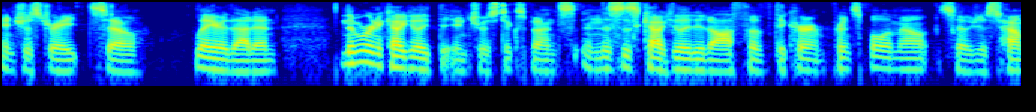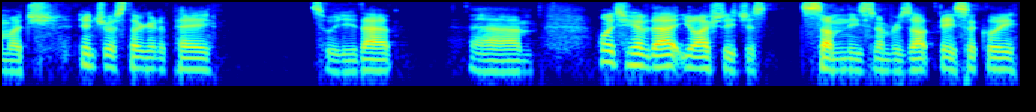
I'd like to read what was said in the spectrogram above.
interest rate. So layer that in then we're going to calculate the interest expense, and this is calculated off of the current principal amount, so just how much interest they're going to pay. So we do that. Um, once you have that, you'll actually just sum these numbers up basically,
